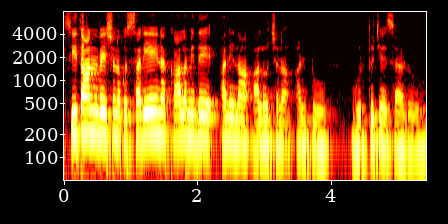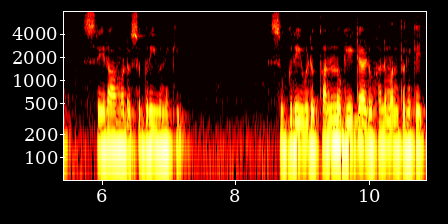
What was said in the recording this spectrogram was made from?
సీతాన్వేషణకు సరి అయిన కాలమిదే అని నా ఆలోచన అంటూ గుర్తు చేశాడు శ్రీరాముడు సుగ్రీవునికి. సుగ్రీవుడు కన్ను గీటాడు హనుమంతునికి.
